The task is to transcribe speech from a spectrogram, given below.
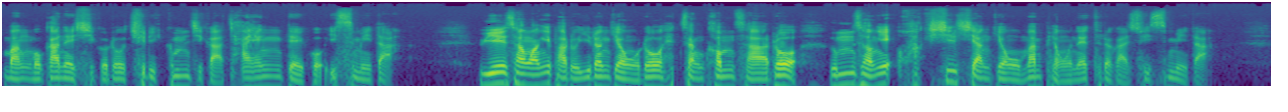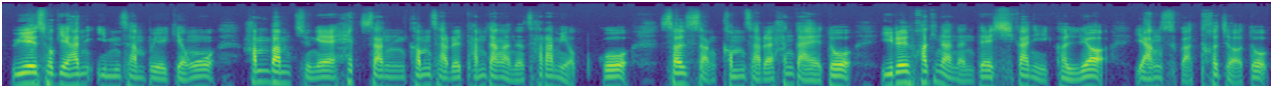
막무가내식으로 출입 금지가 자행되고 있습니다. 위의 상황이 바로 이런 경우로 핵상 검사로 음성이 확실시한 경우만 병원에 들어갈 수 있습니다. 위에 소개한 임산부의 경우 한밤중에 핵산 검사를 담당하는 사람이 없고 설상 검사를 한다 해도 이를 확인하는데 시간이 걸려 양수가 터져도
